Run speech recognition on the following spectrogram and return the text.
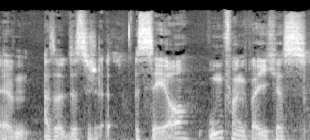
Ähm, also das ist ein sehr umfangreiches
